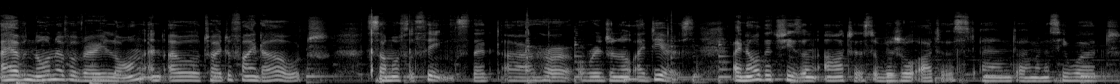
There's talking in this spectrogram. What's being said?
I haven't known her for very long, and I will try to find out some of the things that are her original ideas. I know that she's an artist, a visual artist, and I'm going to see what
